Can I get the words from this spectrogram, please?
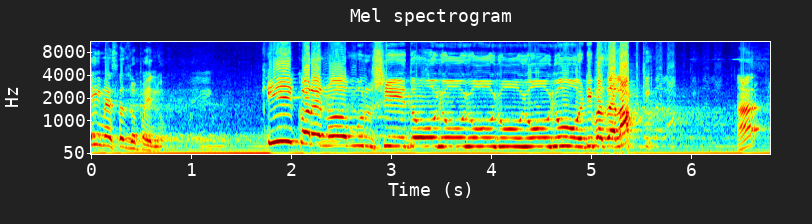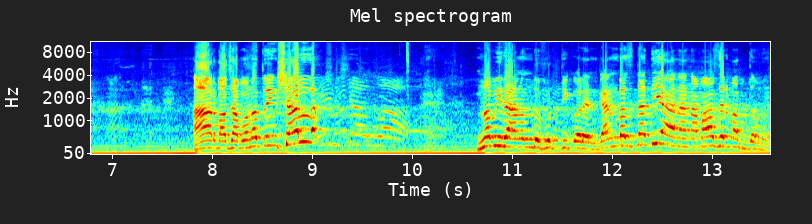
এই মেসেজও পাইলো। কি করে নো মুর্শিদ? ও ইউ ইউ ইউ ইউ ইউ এটি বাজায় লাভ কি? হ্যাঁ? আর বাজাবো না তো ইনশাআল্লাহ। নবীর আনন্দ ফুর্তি করেন গান বাজনা দিয়ে আনা নামাজের মাধ্যমে?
